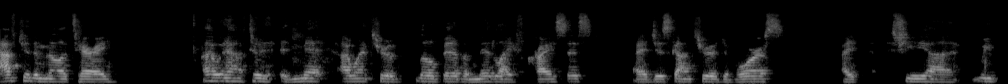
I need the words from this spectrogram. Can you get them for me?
after the military, I would have to admit I went through a little bit of a midlife crisis. I had just gone through a divorce. I she uh, we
